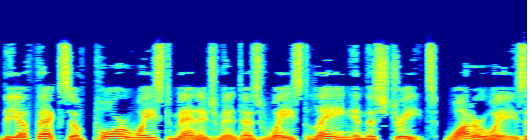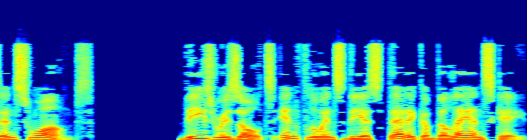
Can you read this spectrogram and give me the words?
The effects of poor waste management is waste laying in the streets, waterways and swamps. These results influence the aesthetic of the landscape,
